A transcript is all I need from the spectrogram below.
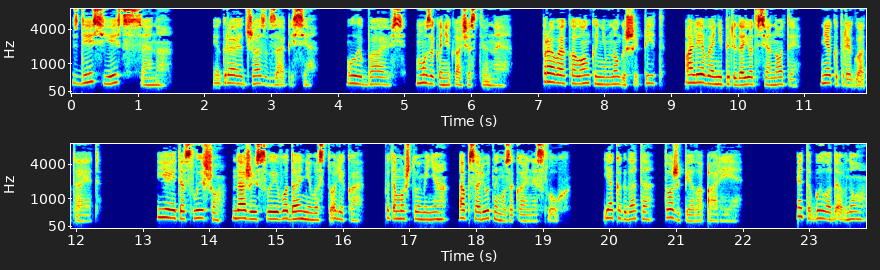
Здесь есть сцена. Играет джаз в записи. Улыбаюсь, музыка некачественная. Правая колонка немного шипит, а левая не передает все ноты, некоторые глотает. Я это слышу даже из своего дальнего столика, потому что у меня абсолютный музыкальный слух. Я когда-то тоже пела арии. Это было давно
